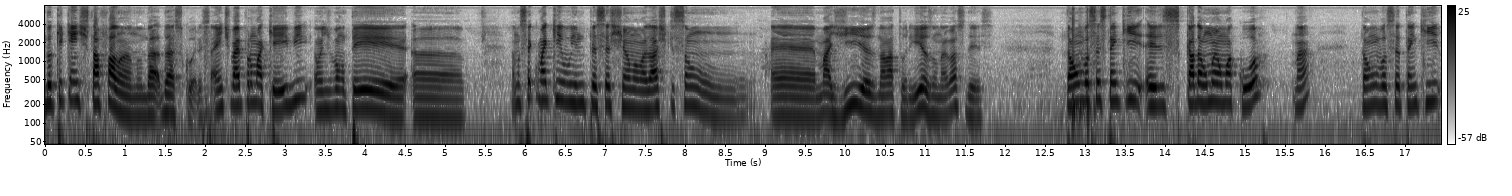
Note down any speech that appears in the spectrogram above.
do que, que a gente está falando da, das cores? A gente vai para uma cave onde vão ter. Uh, eu não sei como é que o NPC chama, mas acho que são é, magias da natureza, um negócio desse. Então vocês têm que. Eles. Cada uma é uma cor, né? Então você tem que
